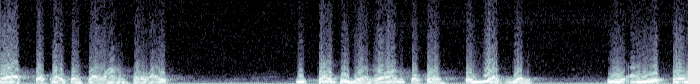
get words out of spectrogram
บอดก็ค่อยจะสว่างสวัยจิตใจที่เดือดร้อนก็ค่อยจะเยือกเย็นนี่อันนี้สง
